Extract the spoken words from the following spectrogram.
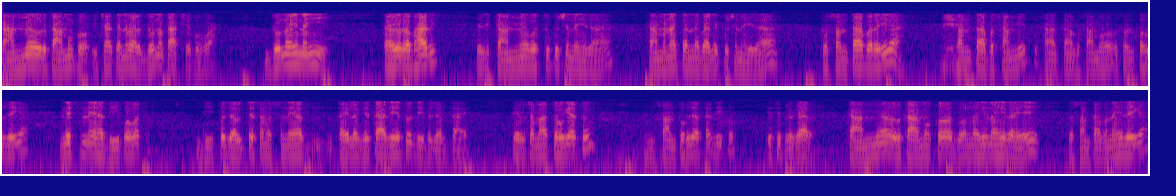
काम्य और काम को इच्छा करने वाले दोनों का आक्षेप हुआ। दोनों ही नहीं है तयोर अभाव यदि काम्य वस्तु कुछ नहीं रहा कामना करने वाले कुछ नहीं रहा तो संताप रहेगा। संताप साम्य संताप साम संत हो जाएगा। निस्नेह दीपवत दीप जलते समय स्नेह तैल घृत आदि है तो दीप जलता है। तेल समाप्त हो गया तो शांत हो जाता है दीप। इसी प्रकार काम्य और काम को दोनों ही नहीं रहे तो संताप नहीं रहेगा।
